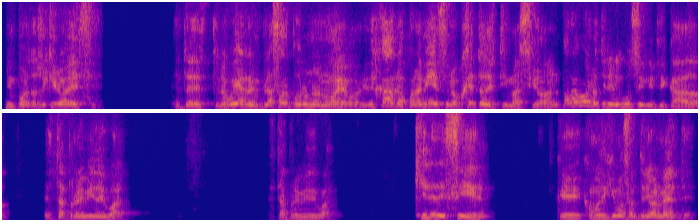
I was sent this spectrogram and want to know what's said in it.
no importa, yo quiero ese. Entonces te lo voy a reemplazar por uno nuevo. Y dejarlo para mí es un objeto de estimación. Para vos no tiene ningún significado. Está prohibido igual. Está prohibido igual. Quiere decir que, como dijimos anteriormente,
